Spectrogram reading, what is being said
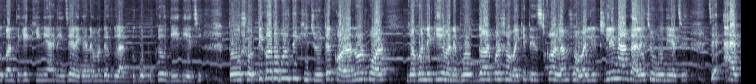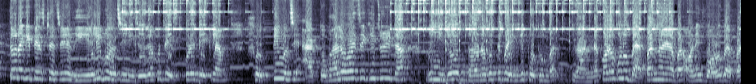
দোকান থেকে কিনে আনিয়েছি আর এখানে আমাদের লাড্ডু কপুকেও দিয়ে দিয়েছি। তো সত্যি কথা বলতে খিচুড়িটা করানোর পর যখন নাকি মানে ভোগ দেওয়ার পর সবাইকে টেস্ট করলাম, সবাই লিটারলি না গালে চুমু দিয়েছে যে এত নাকি টেস্ট হয়েছে রিয়েলি বলছি নিজেও যখন টেস্ট করে দেখলাম, সত্যি বলছি এত ভালো হয়েছে খিচুড়িটা, আমি নিজেও ধারণা করতে পারিনি যে প্রথমবার। রান্না করা কোনো ব্যাপার নয় আবার, অনেক বড় ব্যাপার।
